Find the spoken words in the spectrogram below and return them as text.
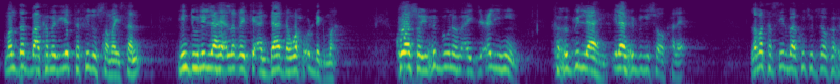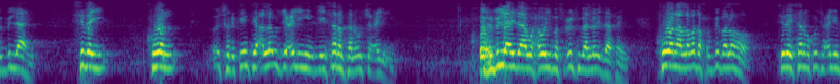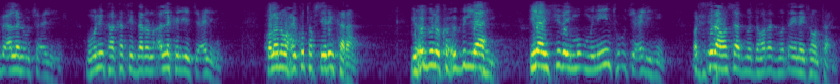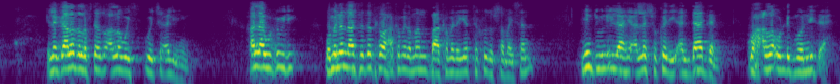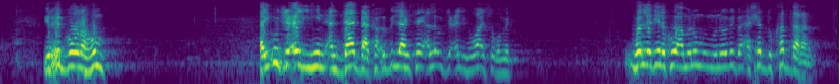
man dad baa ka mid yatakhidu samaysan min duuni illaahi alla keyrka andaadan wax u dhigma. Kuwaasoo yuxibuunahum ay jecel yihiin ka xubillaahi ilahay xubbigiisa oo kale. Laba tafsiir baa ku jirto ka xubillaahi siday kuwan mushrikiintii alle u jecel yihiin iyay sanamkana u jecel yihiin oo xubillaahida waxa weye mafcuulkii baa loo idaafayey kuwana labada xubiba laho siday sanamka u jecel yihiin bay allana u jecel yihiin muminiintaa ka sii daranoo alle keliya jecel yihiin qolana waxay ku tafsiirin karaan. Yuxibuuna ka xubillaahi ilaahay siday mu'miniintu u jecel yihiin marka sidaa hoosead mooda horead mooda inay roon tahay ila gaalada lafteedu alla way jecel yihiin allah wuxuu yidhi wamin annaasi dadka waxaa ka mida man baa ka mida yatakhidu samaysan. Min duuni illaahi alla sukadii andaadan wax alla u dhigmoo nid ah. Yuxibuunahum ay u jecel yihiin andaada ka xubillaahi say alle u jecel yihiin waa isagu mid. Waladiina kuwa aamanuu muminoobay baa ashaddu ka daran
